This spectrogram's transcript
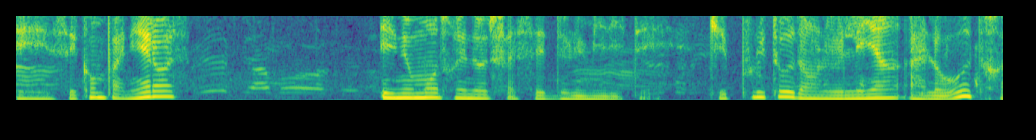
Et ces compañeros, ils nous montrent une autre facette de l'humilité, qui est plutôt dans le lien à l'autre,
